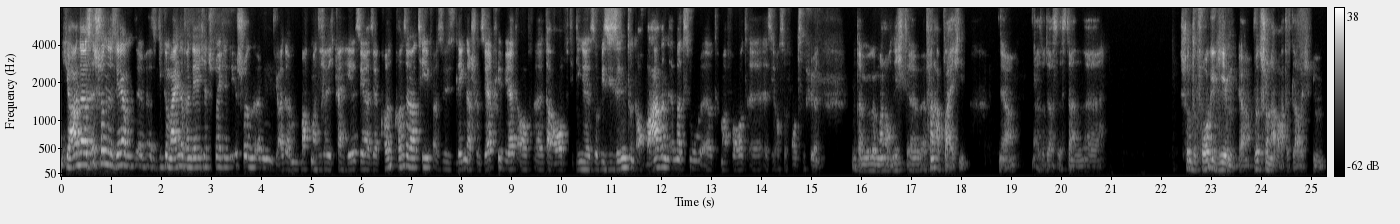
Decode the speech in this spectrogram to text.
Ja, das ist schon eine sehr, äh, also die Gemeinde, von der ich jetzt spreche, die ist schon, ähm, ja, da macht man sicherlich kein Hehl, sehr, sehr konservativ. Also sie legen da schon sehr viel Wert auf, äh, darauf, die Dinge so wie sie sind und auch waren immer zu, äh, immer fort, äh, sie auch so fortzuführen. Und da möge man auch nicht äh, von abweichen. Ja, also das ist dann äh, schon so vorgegeben, ja, wird schon erwartet, glaube ich. Hm.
